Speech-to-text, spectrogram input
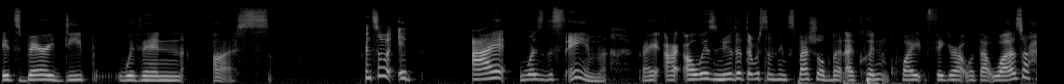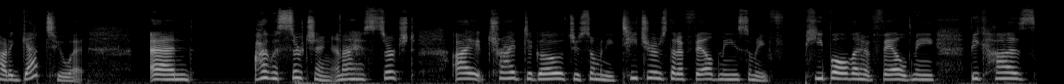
it's buried deep within us and so it I was the same, right? I always knew that there was something special, but I couldn't quite figure out what that was or how to get to it. And I was searching and I searched. I tried to go to so many teachers that have failed me, so many people that have failed me, because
